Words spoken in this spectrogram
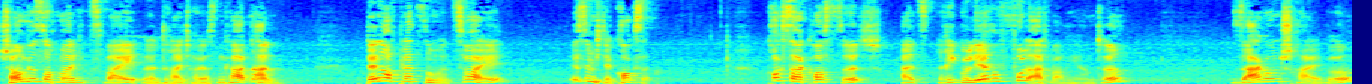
schauen wir uns doch mal die zwei oder drei teuersten Karten an. Denn auf Platz Nummer 2 ist nämlich der Croxer. Croxer kostet als reguläre Full Art Variante sage und schreibe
